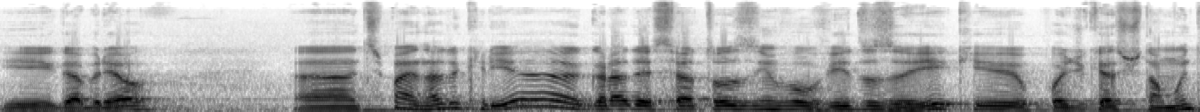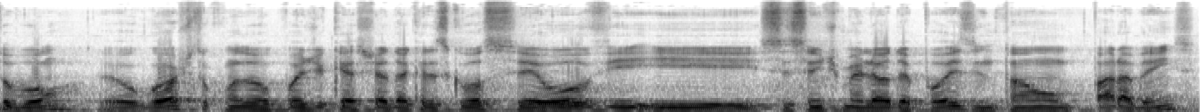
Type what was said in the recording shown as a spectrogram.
e Gabriel. Ah, antes de mais nada, eu queria agradecer a todos os envolvidos aí, que o podcast está muito bom. Eu gosto quando o podcast é daqueles que você ouve e se sente melhor depois, então parabéns.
